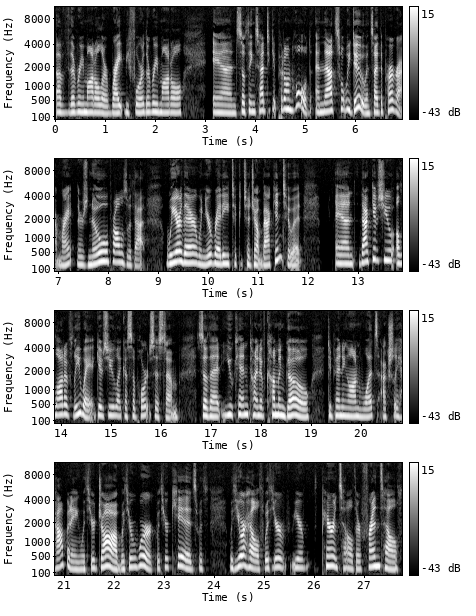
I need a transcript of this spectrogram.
of the remodel or right before the remodel, and so things had to get put on hold. And that's what we do inside the program, right? There's no problems with that. We are there when you're ready to, to jump back into it. And that gives you a lot of leeway. It gives you like a support system so that you can kind of come and go depending on what's actually happening with your job, with your work, with your kids, with with your health, with your your parents' health or friends' health.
